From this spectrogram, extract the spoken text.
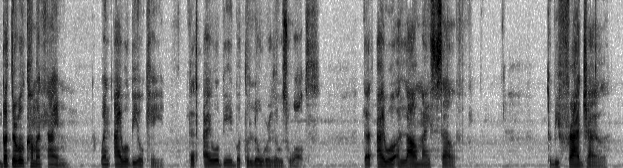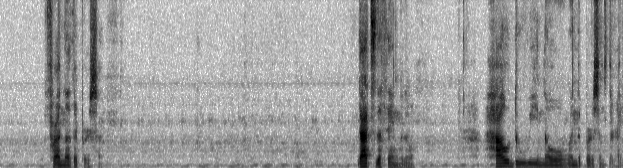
But there will come a time when I will be okay, that I will be able to lower those walls, that I will allow myself to be fragile for another person. That's the thing, though. How do we know when the person's the right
